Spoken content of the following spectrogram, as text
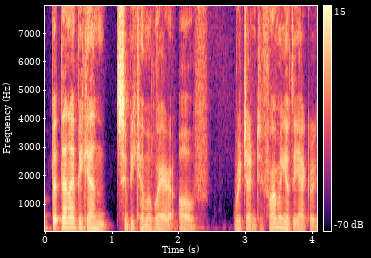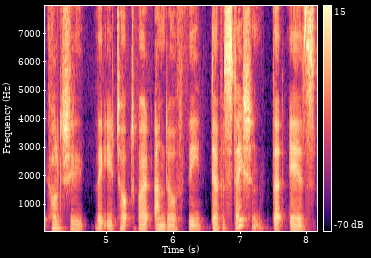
But then I began to become aware of regenerative farming, of the agroecology that you talked about, and of the devastation that is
